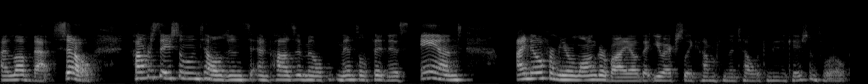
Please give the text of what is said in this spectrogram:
I love that. So, conversational intelligence and positive mental fitness. And I know from your longer bio that you actually come from the telecommunications world.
